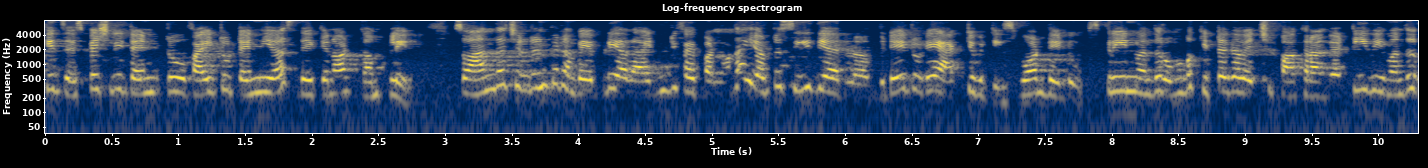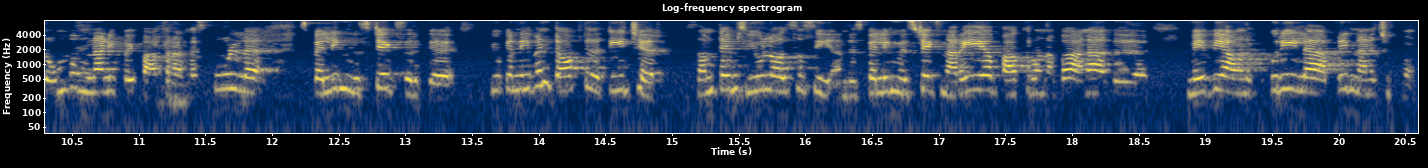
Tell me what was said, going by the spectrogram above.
kids especially ten to five to ten years they cannot complain. So அந்த சில்ட்ரனுக்கு நம்ம எப்படி அதை ஐடென்டிஃபை பண்ணோம்னா you do see their day to day activities what they do screen வந்து ரொம்ப கிட்டக வச்சு பார்க்குறாங்க டிவி வந்து ரொம்ப முன்னாடி போய் பார்க்குறாங்க ஸ்கூலில் ஸ்பெல்லிங் மிஸ்டேக்ஸ் இருக்கு. You can even talk to the teacher sometimes you'll also see அந்த ஸ்பெல்லிங் மிஸ்டேக்ஸ் நிறைய பார்க்குறோம் நம்ம ஆனால் அது மேபி அவனுக்கு புரியல அப்படின்னு நினச்சிப்போம்.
